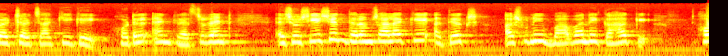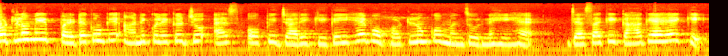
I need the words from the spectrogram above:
पर चर्चा की गई। Hotel and restaurant association Dharamshala के अध्यक्ष अश्विनी बाबा ने कहा कि होटलों में पर्यटकों के आने को लेकर जो एसओपी जारी की गई है, वो होटलों को मंजूर नहीं है। जैसा कि कहा गया है कि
